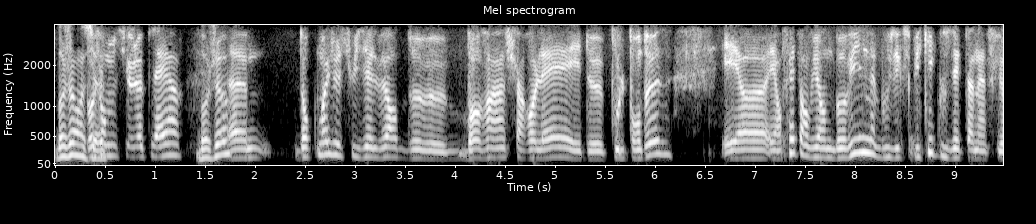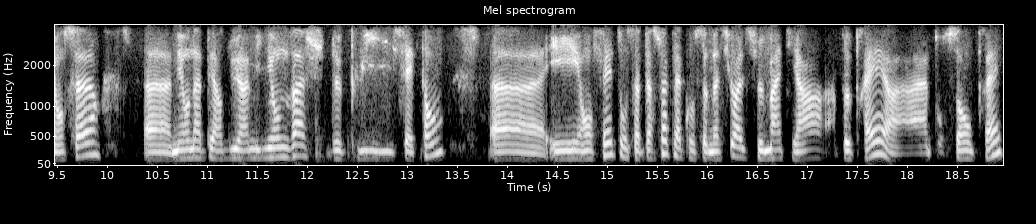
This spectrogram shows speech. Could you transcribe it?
Bonjour monsieur. Bonjour monsieur Leclerc. Bonjour. Euh, donc moi je suis éleveur de bovins charolais et de poules pondeuses. Et, euh, et, en fait en viande bovine, vous expliquez que vous êtes un influenceur. Euh, mais on a perdu un million de vaches depuis sept ans. Euh, et en fait, on s'aperçoit que la consommation, elle se maintient à peu près, à 1% près.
